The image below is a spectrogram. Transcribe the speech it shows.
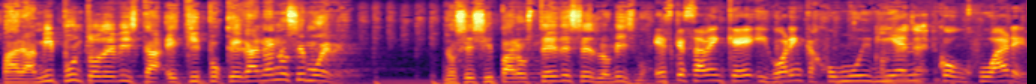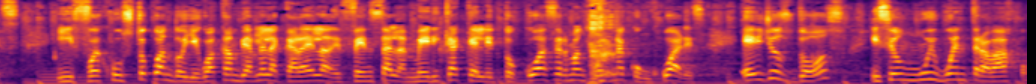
para mi punto de vista, equipo que gana no se mueve. No sé si para ustedes es lo mismo. Es que saben que Igor encajó muy bien con Juárez y fue justo cuando llegó a cambiarle la cara de la defensa al América que le tocó hacer mancuerna con Juárez. Ellos dos hicieron muy buen trabajo.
